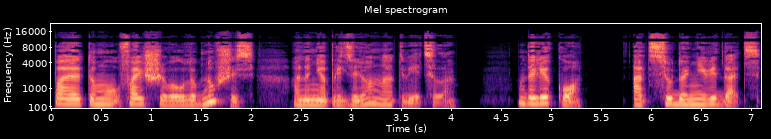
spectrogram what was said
Поэтому, фальшиво улыбнувшись, она неопределенно ответила. «Далеко. Отсюда не видать».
